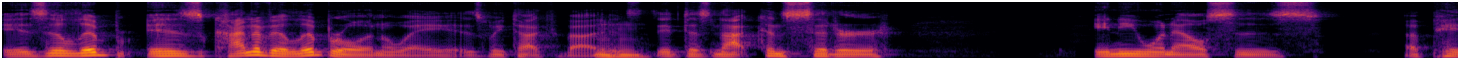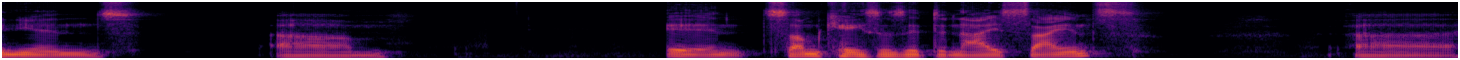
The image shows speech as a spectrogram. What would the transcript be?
is illib- is kind of illiberal in a way, as we talked about. Mm-hmm. It does not consider anyone else's opinions. Um, in some cases, it denies science. Uh,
